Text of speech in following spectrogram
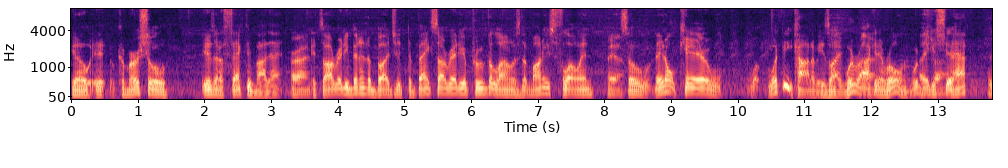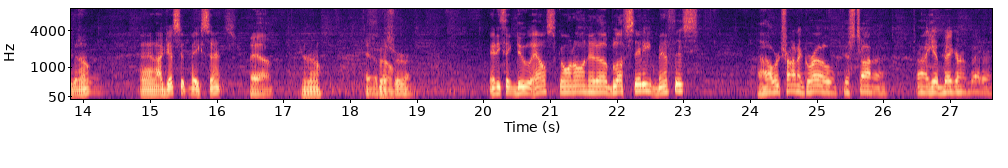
you know, it, commercial isn't affected by that. Right. It's already been in the budget. The bank's already approved the loans. The money's flowing. Yeah. So they don't care what, what the economy is like. We're rocking Right. and rolling. We're That's making right. shit happen. You know. And I guess it makes sense. Yeah. You know. Yeah, So- for sure. Anything new else going on at uh, Bluff City, Memphis? Uh, we're trying to grow, just trying to trying to get bigger and better.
